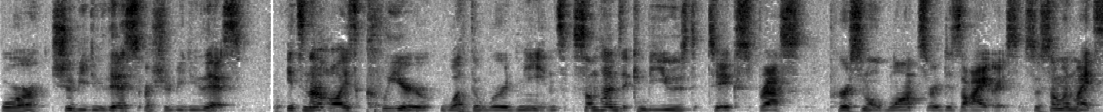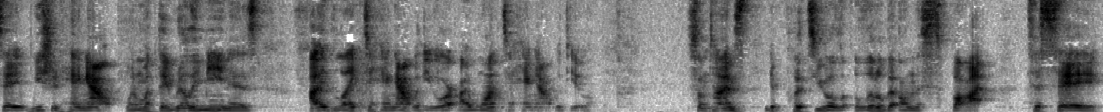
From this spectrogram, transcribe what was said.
or should we do this, or should we do this? It's not always clear what the word means. Sometimes it can be used to express personal wants or desires. So someone might say, we should hang out, when what they really mean is, I'd like to hang out with you, or I want to hang out with you. Sometimes it puts you a, little bit on the spot to say,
